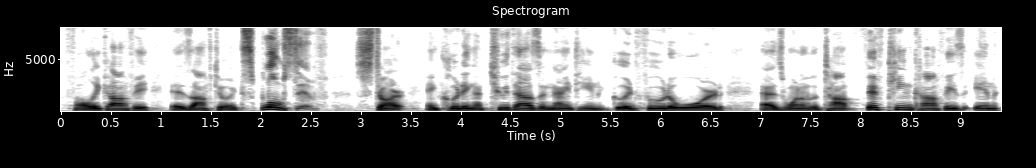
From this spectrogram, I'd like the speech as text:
Folly Coffee is off to an explosive start, including a 2019 Good Food Award as one of the top 15 coffees in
